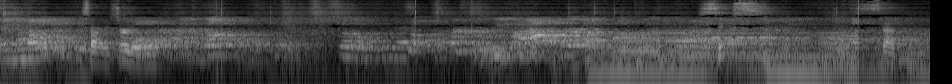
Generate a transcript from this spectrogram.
Sorry, start over. Six, seven.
